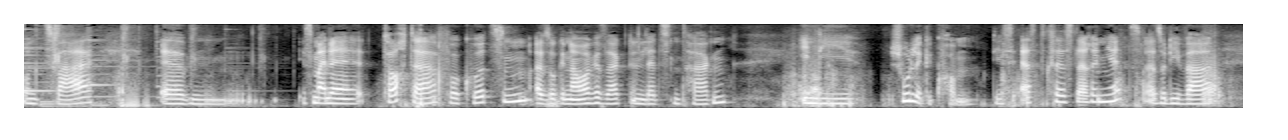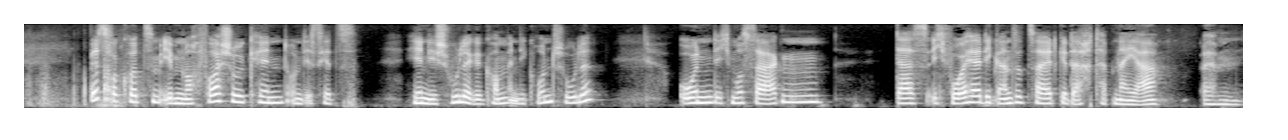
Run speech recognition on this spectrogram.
Und zwar ähm, ist meine Tochter vor kurzem, also genauer gesagt in den letzten Tagen, in die Schule gekommen. Die ist Erstklässlerin jetzt, also die war bis vor kurzem eben noch Vorschulkind und ist jetzt hier in die Schule gekommen, in die Grundschule. Und ich muss sagen, dass ich vorher die ganze Zeit gedacht habe, na ja, ähm,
